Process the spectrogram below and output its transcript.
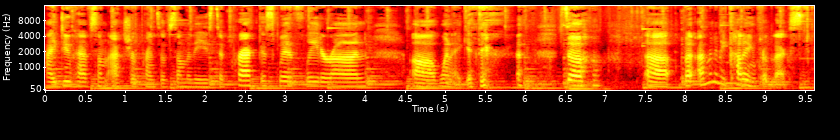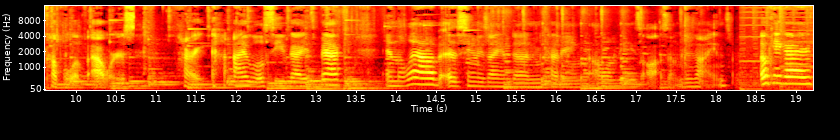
I do have some extra prints of some of these to practice with later on uh, when I get there. so, uh, but I'm going to be cutting for the next couple of hours. All right, I will see you guys back in the lab as soon as I am done cutting all of these awesome designs. Okay guys,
